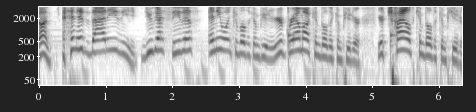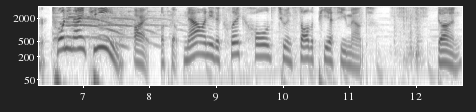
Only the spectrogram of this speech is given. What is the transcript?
Done. And it's that easy. Do you guys see this? Anyone can build a computer. Your grandma can build a computer. Your child can build a computer. 2019. All right, let's go. Now I need to click, hold to install the PSU mount. Done.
